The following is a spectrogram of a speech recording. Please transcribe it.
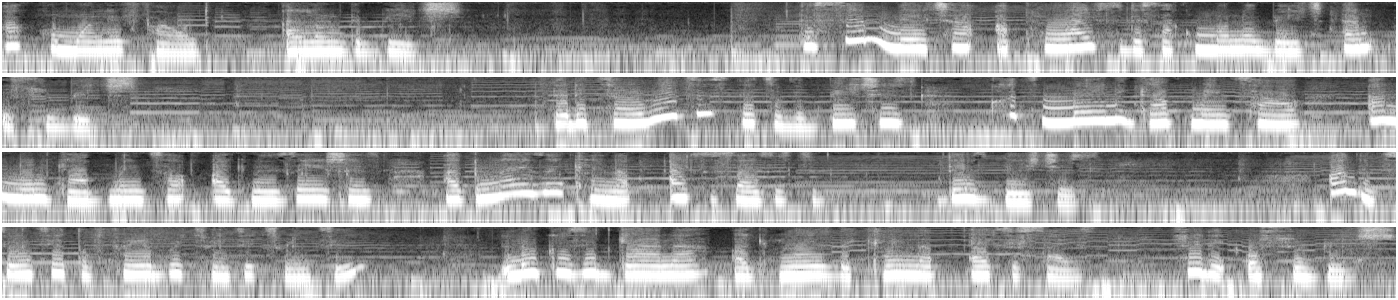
are commonly found along the beach. The same nature applies to the Sakumono Beach and Osu Beach. The deteriorating state of the beaches got many governmental and non-governmental organizations organizing cleanup exercises to these beaches. On the 20th of February 2020, Lucozade Ghana organized the cleanup exercise to the Osu Beach.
